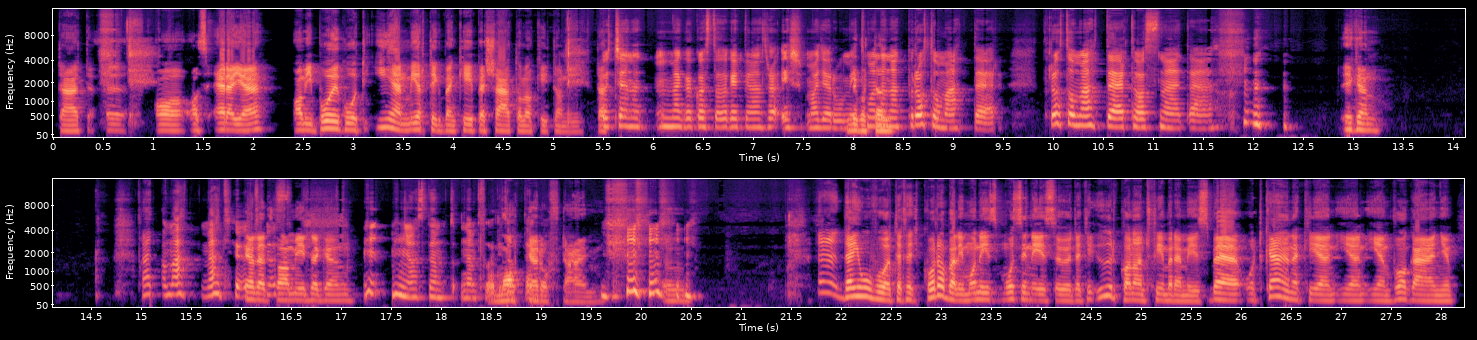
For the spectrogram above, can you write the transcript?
Tehát ö, a, az ereje, ami bolygót ilyen mértékben képes átalakítani. Tehát, Bocsánat, megakasztalak egy pillanatra, és magyarul mit Nyugodtan. mondanak? Protomatter. Protomattert használtál. igen, A mat- matter kellett azt, valami idegen, azt nem, nem a fordították. Matter of Time. De jó volt, tehát egy korabeli mozinéző, de egy űrkalandfilmre mész be, ott kellnek ilyen, ilyen, ilyen vagány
